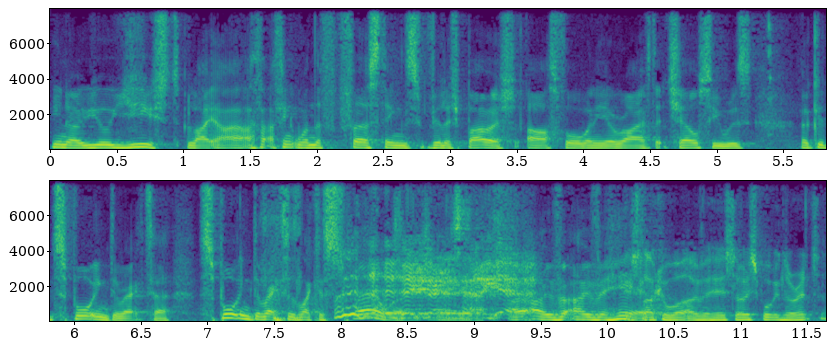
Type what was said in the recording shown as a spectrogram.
you know, you're used. Like I, I think one of the first things Villas Boas asked for when he arrived at Chelsea was a good sporting director. Sporting director is like a swear word yeah. uh, over over here. It's like a what over here? Sorry, sporting director.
